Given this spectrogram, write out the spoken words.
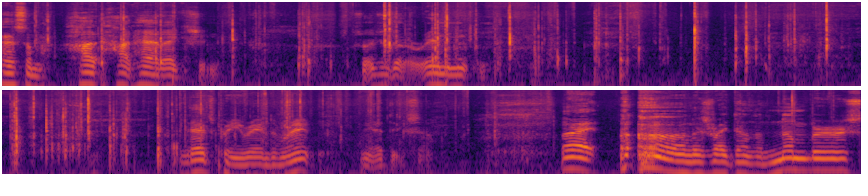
has some hot, hot hat action. So I just gotta random it. That's pretty random, right? Yeah, I think so. Alright, let's write down the numbers.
